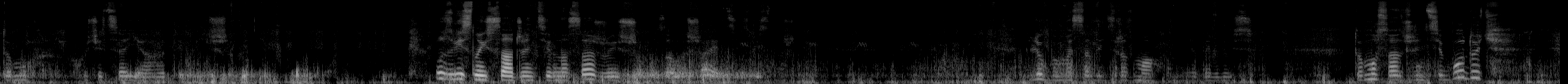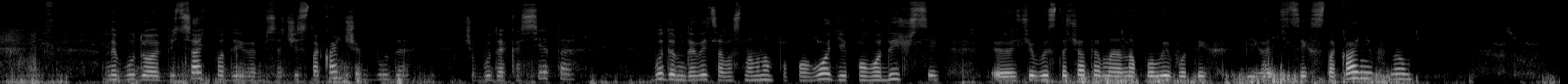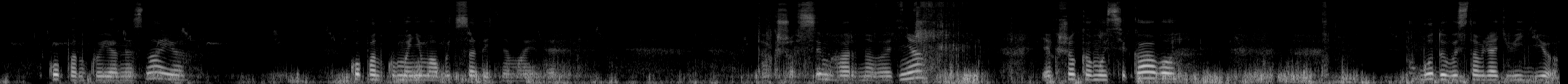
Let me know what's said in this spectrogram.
тому хочеться ягоди більше мені. Ну, звісно, і саджанців насаджую, що залишається, звісно ж. Любимо садити з розмахом, я дивлюсь. Тому саджанці будуть. Не буду обіцяти, подивимося, чи стаканчик буде, чи буде касета. Будемо дивитися в основному по погоді, по водичці, е, чи вистачатиме на полив отих бігати цих стаканів нам. Копанку я не знаю. Копанку мені, мабуть, садити немає де. Так що всім гарного дня. Якщо комусь цікаво, буду виставляти відео.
